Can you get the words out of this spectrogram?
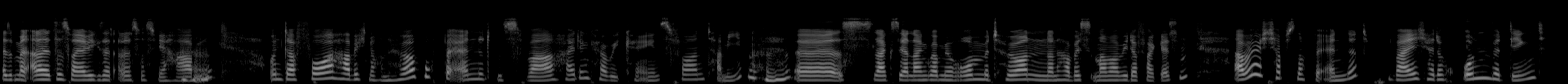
also, mein allerletztes war ja, wie gesagt, „Alles, was wir haben“. Mhm. Und davor habe ich noch 'n Hörbuch beendet, und zwar „Hiding Hurricanes“ von Tammy. Mhm. Äh, es lag sehr lang bei mir rum mit Hören und dann habe ich's immer mal wieder vergessen. Aber ich habe es noch beendet, weil ich halt auch unbedingt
